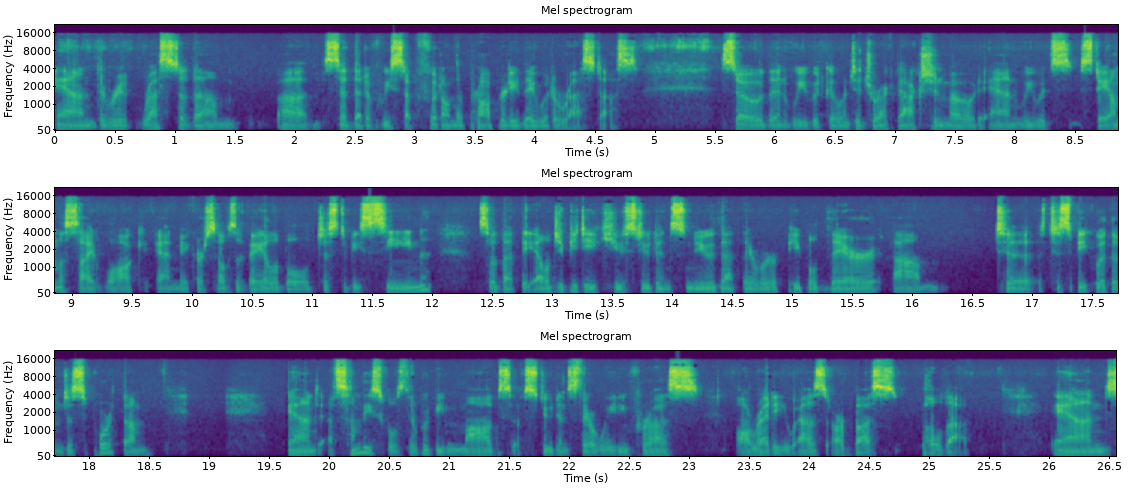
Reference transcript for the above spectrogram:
And the re- rest of them uh, said that if we stepped foot on their property, they would arrest us. So then we would go into direct action mode and we would s- stay on the sidewalk and make ourselves available just to be seen so that the LGBTQ students knew that there were people there um, to, to speak with them, to support them. And at some of these schools, there would be mobs of students there waiting for us already as our bus pulled up. And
